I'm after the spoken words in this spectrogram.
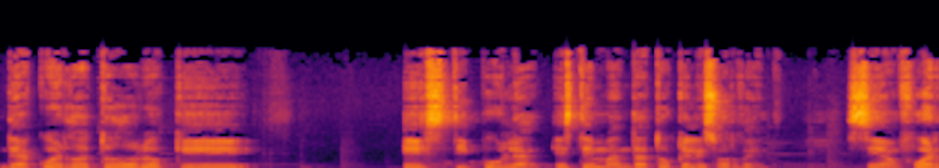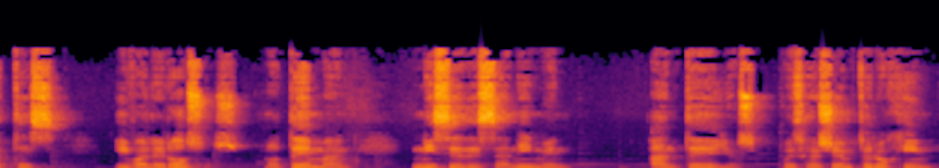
de acuerdo a todo lo que estipula este mandato que les ordeno. Sean fuertes y valerosos, no teman ni se desanimen ante ellos, pues Hashem Telohim,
